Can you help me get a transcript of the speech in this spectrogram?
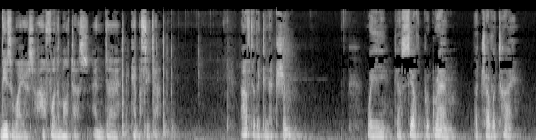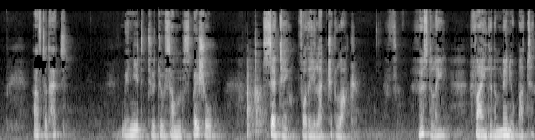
These wires are for the motors and uh, capacitor. After the connection, we can self-program the travel time after that, we need to do some special setting for the electric lock. Firstly, find the menu button,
